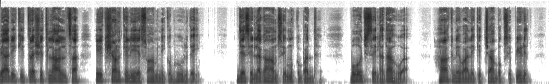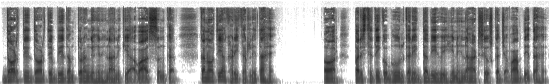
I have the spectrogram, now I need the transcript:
प्यारी की त्रशित लालसा एक क्षण के लिए स्वामिनी को भूल गई। जैसे लगाम से मुखबद्ध, बोझ से लदा हुआ, हाँकने वाले के चाबुक से पीड़ित, दौड़ते दौड़ते बेदम तुरंग हिनहिनाने की आवाज़ सुनकर कनौतियाँ खड़ी कर लेता है। और परिस्थिति को भूलकर एक दबी हुई हिनहिनाहट से उसका जवाब देता है,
